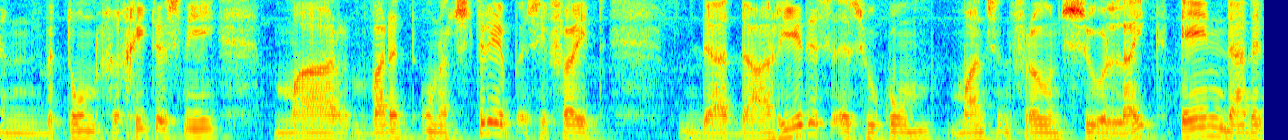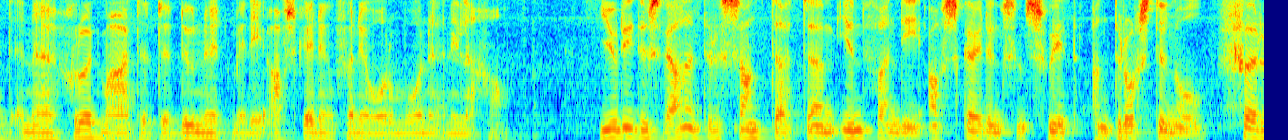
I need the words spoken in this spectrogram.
in beton gegiet is nie, maar wat dit onderstreep is die feit dat daar redes is hoekom mans en vrouens so lyk en dat dit in 'n groot mate te doen het met die afskeiding van die hormone in die liggaam. Julie, dis wel interessant dat um, een van die afskeidings in sweet androstenol vir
